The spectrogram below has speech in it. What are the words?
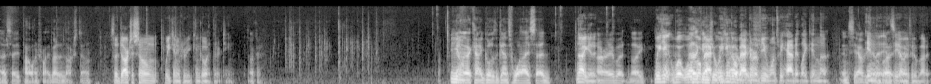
I'd say part one's probably better than Doctor Stone. so Doctor Stone, we can agree, can go at 13. Okay. Even though that kind of goes against what I said No, I get it. All right, but like, We can we'll, we'll go back. We can go back and review once we have it like in the and see how we in feel the about and it. see how we feel about it.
